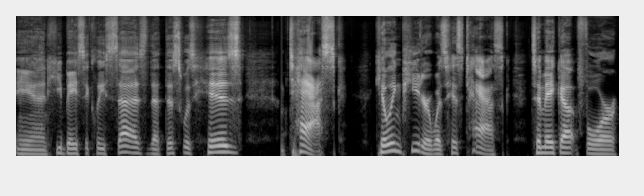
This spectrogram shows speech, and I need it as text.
And he basically says that this was his task. Killing Peter was his task to make up for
